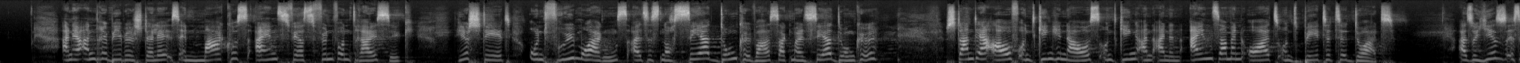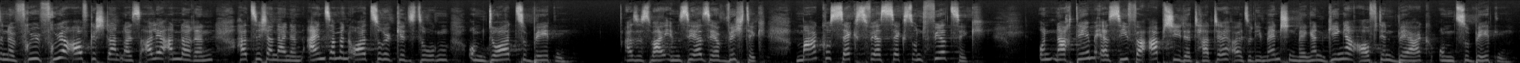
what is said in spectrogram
Eine andere Bibelstelle ist in Markus 1, Vers 35. Hier steht, und früh morgens, als es noch sehr dunkel war, sag mal sehr dunkel, stand er auf und ging hinaus und ging an einen einsamen Ort und betete dort. Also Jesus ist in der Früh früher aufgestanden als alle anderen, hat sich an einen einsamen Ort zurückgezogen, um dort zu beten. Also es war ihm sehr, sehr wichtig. Markus 6, Vers 46. Und nachdem er sie verabschiedet hatte, also die Menschenmengen, ging er auf den Berg, um zu beten.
